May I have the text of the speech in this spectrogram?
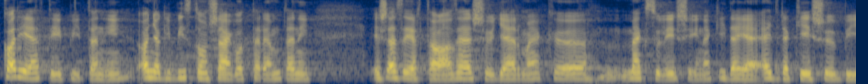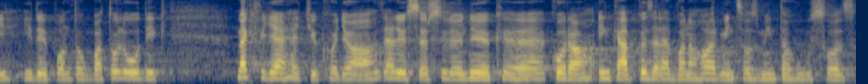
karriert építeni, anyagi biztonságot teremteni, és ezért az első gyermek megszülésének ideje egyre későbbi időpontokba tolódik. Megfigyelhetjük, hogy az először szülő nők kora inkább közelebb van a 30-hoz, mint a 20-hoz.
